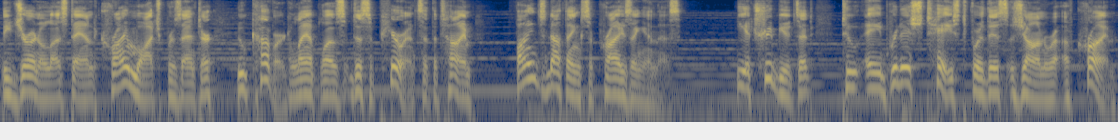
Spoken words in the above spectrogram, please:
the journalist and Crime Watch presenter who covered Lamplugh's disappearance at the time, finds nothing surprising in this. He attributes it to a British taste for this genre of crime,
